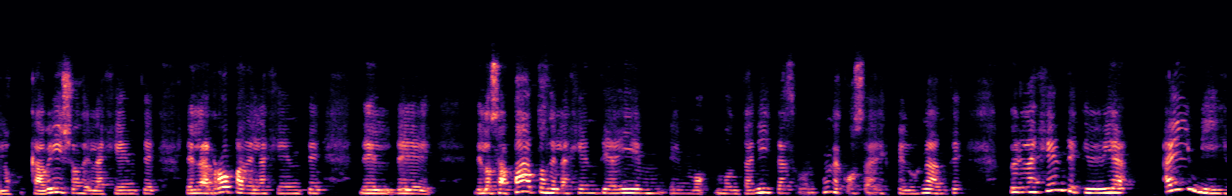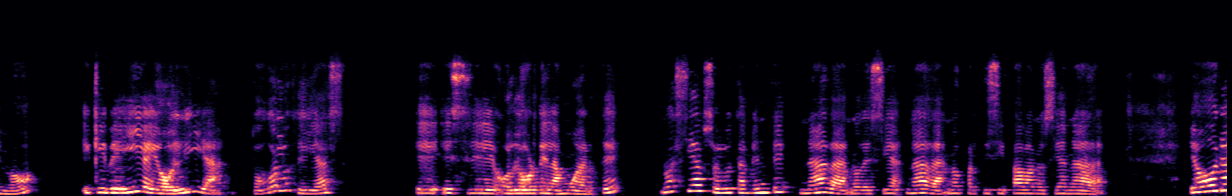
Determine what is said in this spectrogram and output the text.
los cabellos de la gente, de la ropa de la gente, de, los zapatos de la gente ahí en, en, Montanitas, una cosa espeluznante, pero la gente que vivía ahí mismo y que veía y olía todos los días eh, ese olor de la muerte, no hacía absolutamente nada, no decía nada, no participaba, no hacía nada. Y ahora,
